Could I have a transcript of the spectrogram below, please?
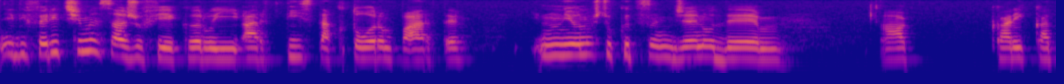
e diferit și mesajul fiecărui artist, actor în parte. Eu nu știu cât sunt genul de a caricat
